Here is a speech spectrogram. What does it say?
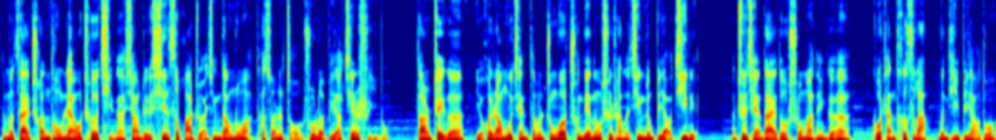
那么在传统燃油车企呢，向这个新四化转型当中啊，它算是走出了比较坚实一步。当然，这个也会让目前咱们中国纯电动市场的竞争比较激烈。那之前大家都说嘛，那个国产特斯拉问题比较多，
